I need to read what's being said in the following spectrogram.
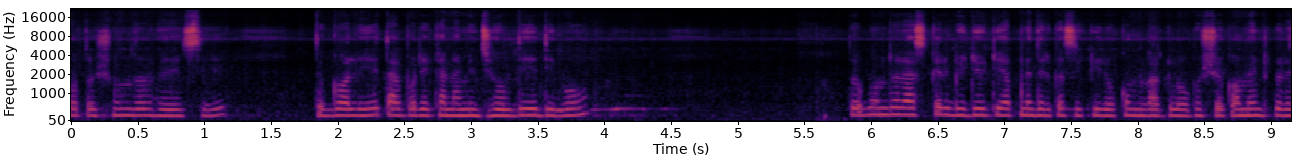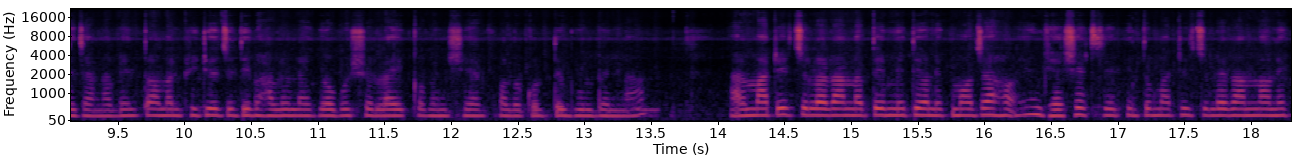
কত সুন্দর হয়েছে। তো গলিয়ে তারপর এখানে আমি ঝোল দিয়ে দিব। তো বন্ধুরা, আজকের ভিডিওটি আপনাদের কাছে কীরকম লাগল অবশ্যই কমেন্ট করে জানাবেন। তো আমার ভিডিও যদি ভালো লাগে, অবশ্যই লাইক কমেন্ট শেয়ার ফলো করতে ভুলবেন না। আর মাটির চুলা রান্নাতে এমনিতে অনেক মজা হয়, গ্যাসের চেয়ে, কিন্তু মাটির চুলায় রান্না অনেক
